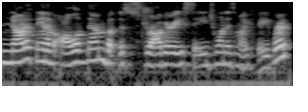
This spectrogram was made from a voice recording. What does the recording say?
Not a fan of all of them, but the strawberry sage one is my favorite.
